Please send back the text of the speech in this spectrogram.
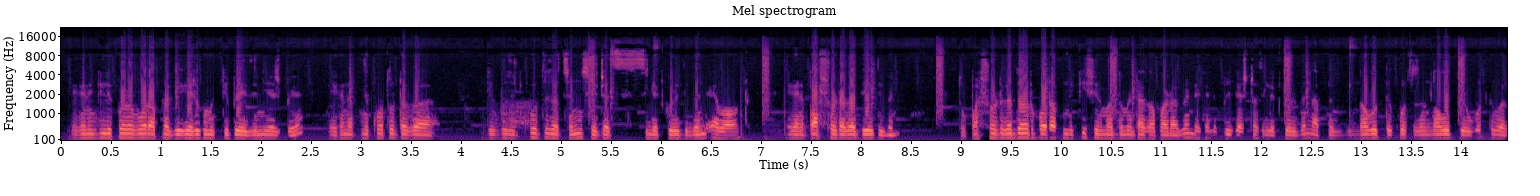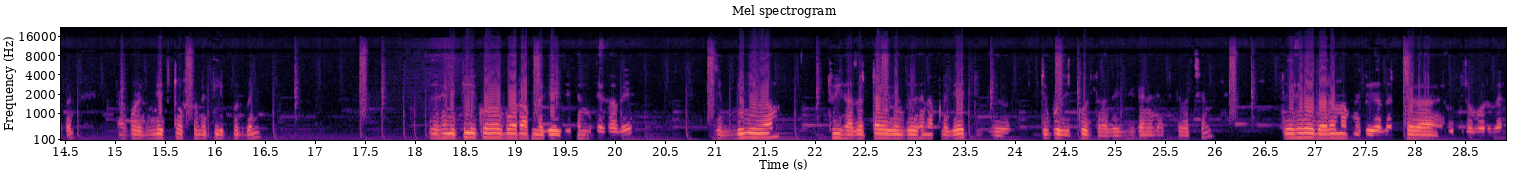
এখানে ক্লিক করার পর আপনাকে এরকম একটি পেজে নিয়ে আসবে। এখানে আপনি কত টাকা ডিপোজিট করতে যাচ্ছেন, সেটা সিলেক্ট করে দিবেন অ্যামাউন্ট এখানে পাঁচশো টাকা দিয়ে দিবেন। তো পাঁচশো টাকা দেওয়ার পর আপনি কিসের মাধ্যমে টাকা পাঠাবেন? এখানে বিকাশটা সিলেক্ট করবেন আপনি যদি নগদ দিয়ে করতে চান নগদ দিয়েও করতে পারবেন। তারপরে নেক্সট অপশনে ক্লিক করবেন। তো এখানে ক্লিক করার পর আপনাকে যেখানে দেখাবে, যে মিনিমাম দুই হাজার টাকা কিন্তু এখানে আপনাকে ডিপোজিট করতে হবে, যেখানে দেখতে পাচ্ছেন। তো এখানে ধরেন আপনি দুই হাজার টাকা উইথড্র করবেন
